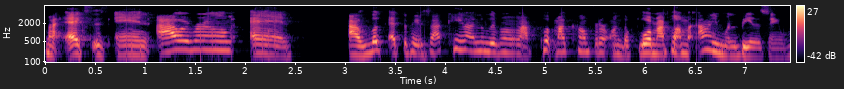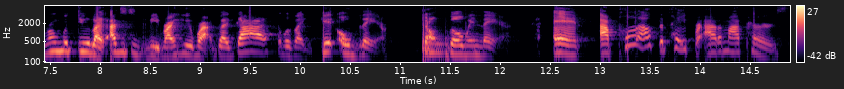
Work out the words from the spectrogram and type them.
My ex is in our room. And I looked at the paper. So I came out in the living room. I put my comforter on the floor. My, I don't even want to be in the same room with you. Like I just need to be right here. Where I, like God was like, get over there. Don't go in there. And I pull out the paper out of my purse,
